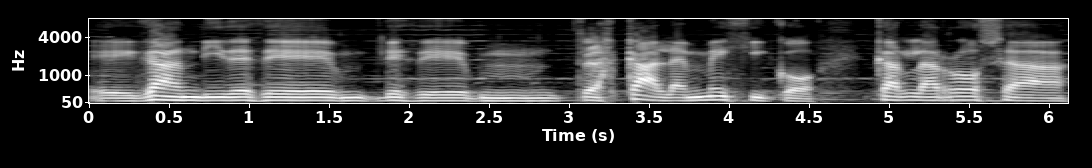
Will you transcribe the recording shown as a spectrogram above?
eh, Gandhi desde, desde mm, Tlaxcala, en México. Carla Rosa,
